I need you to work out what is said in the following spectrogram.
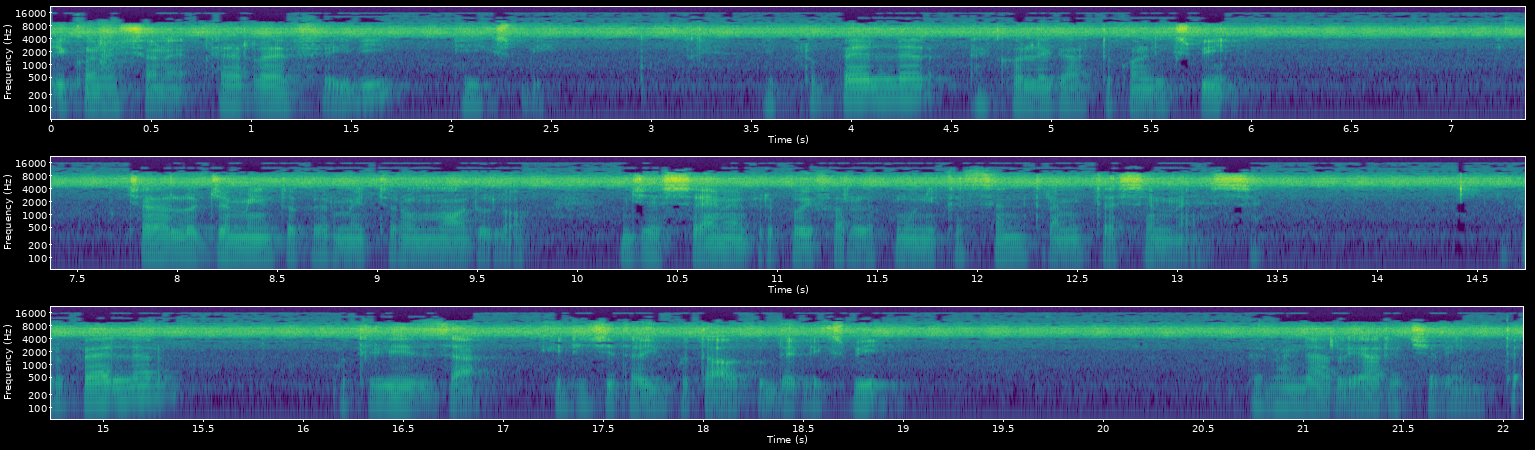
di connessione RFID XB. Il propeller è collegato con l'XB, c'è l'alloggiamento per mettere un modulo GSM per poi fare la comunicazione tramite SMS. Il propeller utilizza i digital input output dell'XB per mandarli al ricevente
